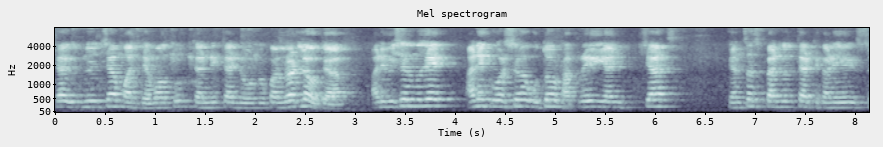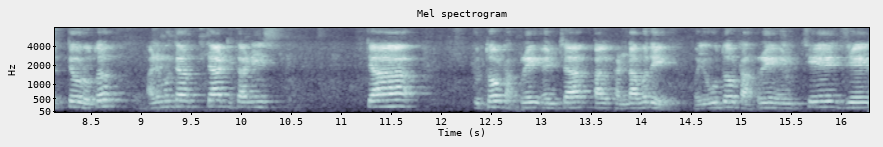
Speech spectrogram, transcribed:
त्या युनियनच्या माध्यमातून त्यांनी त्या निवडणुका लढल्या होत्या. आणि विशेष म्हणजे अनेक वर्ष उद्धव ठाकरे यांच्याच यांचंच पॅनल त्या ठिकाणी सत्तेवर होतं. आणि मग त्या त्या ठिकाणी त्या उद्धव ठाकरे यांच्या कालखंडामध्ये म्हणजे उद्धव ठाकरे यांचे जे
